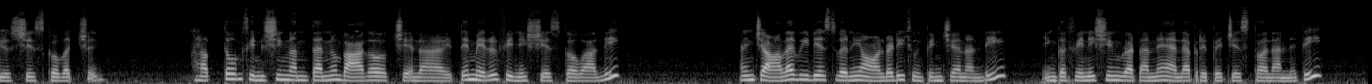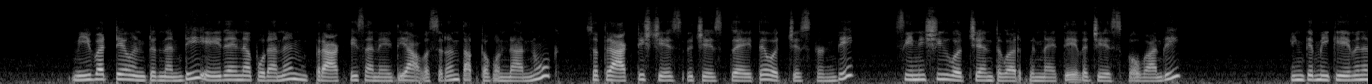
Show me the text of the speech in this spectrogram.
యూజ్ చేసుకోవచ్చు. మొత్తం ఫినిషింగ్ అంతాను బాగా వచ్చేలా అయితే మీరు ఫినిష్ చేసుకోవాలి. అండ్ చాలా వీడియోస్లోని ఆల్రెడీ చూపించానండి. ఇంకా ఫినిషింగ్ గట్రానే ఎలా ప్రిపేర్ చేసుకోవాలన్నది మీ బట్టే ఉంటుందండి. ఏదైనా కూడా ప్రాక్టీస్ అనేది అవసరం తప్పకుండాను. సో ప్రాక్టీస్ చేస్తూ చేస్తూ అయితే వచ్చేస్తుంది. ఫినిషింగ్ వచ్చేంత వరకు అయితే ఇలా చేసుకోవాలి. ఇంకా మీకు ఏమైనా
